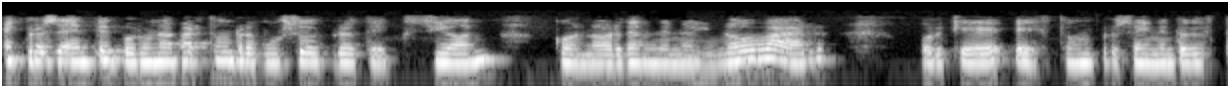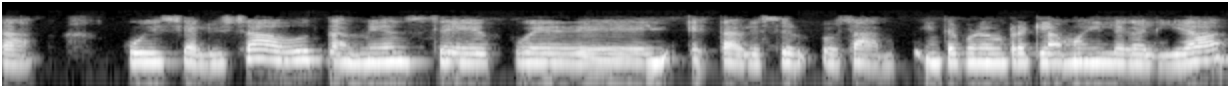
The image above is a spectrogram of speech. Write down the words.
es procedente por una parte un recurso de protección con orden de no innovar, porque esto es un procedimiento que está judicializado. También se puede establecer, o sea, interponer un reclamo de ilegalidad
